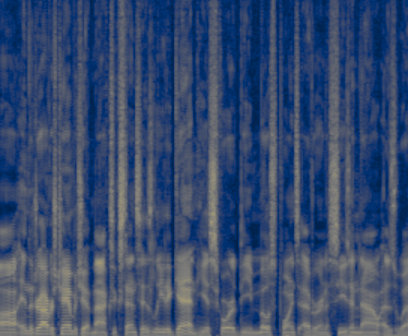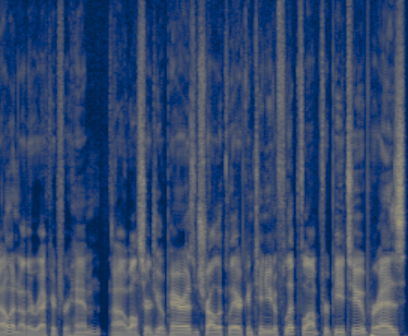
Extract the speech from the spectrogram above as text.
Uh, in the Drivers' Championship, Max extends his lead again. He has scored the most points ever in a season now as well, another record for him. Uh, while Sergio Perez and Charles Leclerc continue to flip flop for P2, Perez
